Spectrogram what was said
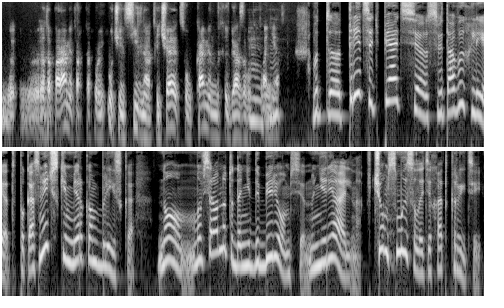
э, это параметр, который очень сильно отличается у каменных и газовых mm-hmm. планет. Вот 35 э, световых лет по космическим меркам близко, но мы все равно туда не доберемся, ну нереально. В чем смысл этих открытий?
